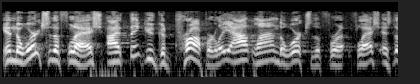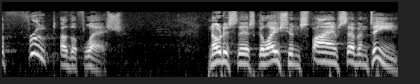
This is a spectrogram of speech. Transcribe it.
In the works of the flesh, I think you could properly outline the works of the flesh as the fruit of the flesh. Notice this, Galatians 5:17.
